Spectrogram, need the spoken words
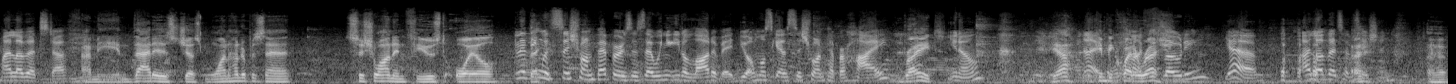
I love that stuff. I mean, that is just 100% Sichuan infused oil. And the thing with Sichuan peppers is that when you eat a lot of it, you almost get a Sichuan pepper high. Right. You know, Yeah, it can be quite a rush. Floating. Yeah, I love that sensation. Uh-huh.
